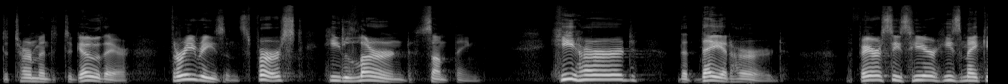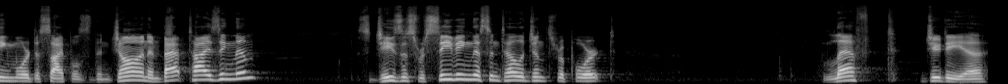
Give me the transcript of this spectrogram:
determined to go there? Three reasons. First, he learned something. He heard that they had heard. The Pharisees here, he's making more disciples than John and baptizing them. So Jesus, receiving this intelligence report, left Judea,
